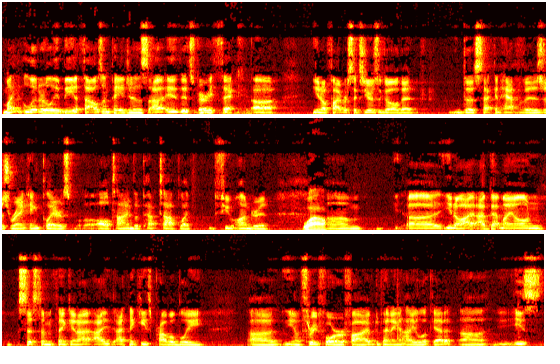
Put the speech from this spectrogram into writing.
might literally be a thousand pages. Uh, it, it's very thick. Uh, you know, five or six years ago, that the second half of it is just ranking players all time, the top like few hundred. Wow. Um, uh, you know, I, I've got my own system thinking. I, I, I think he's probably, uh, you know, three, four, or five, depending on how you look at it. Uh, he's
